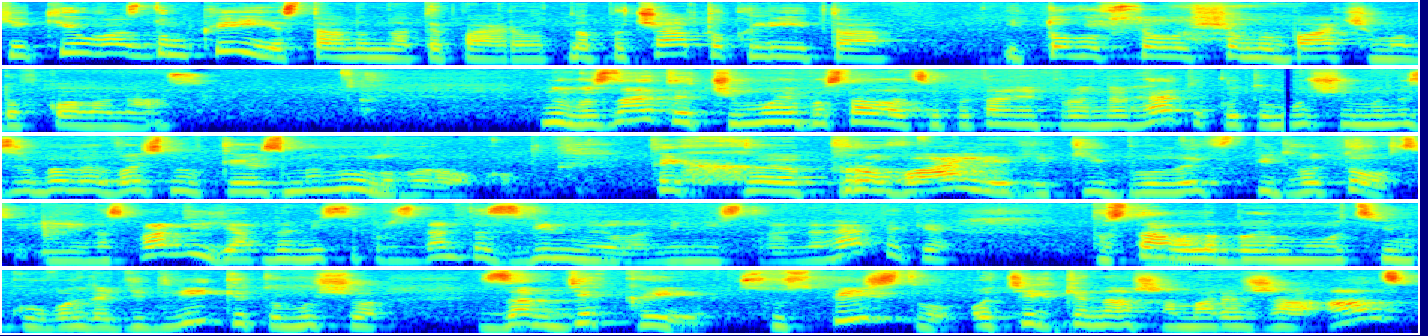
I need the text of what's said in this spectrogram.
Які у вас думки є станом на тепер? От на початок літа і того всього, що ми бачимо довкола нас? Ну, ви знаєте, чому я поставила це питання про енергетику? Тому що ми не зробили висновки з минулого року тих е, провалів, які були в підготовці. І насправді я б на місці президента звільнила міністра енергетики, поставила би йому оцінку у вигляді двійки, тому що завдяки суспільству, от тільки наша мережа АНС,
